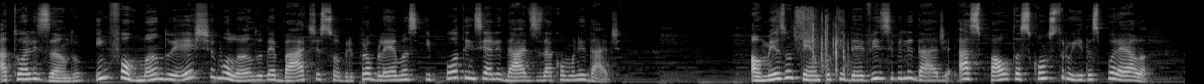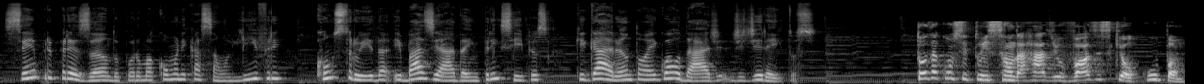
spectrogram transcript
atualizando, informando e estimulando debates sobre problemas e potencialidades da comunidade, ao mesmo tempo que dê visibilidade às pautas construídas por ela, sempre prezando por uma comunicação livre, construída e baseada em princípios que garantam a igualdade de direitos. Toda a constituição da Rádio Vozes que Ocupam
